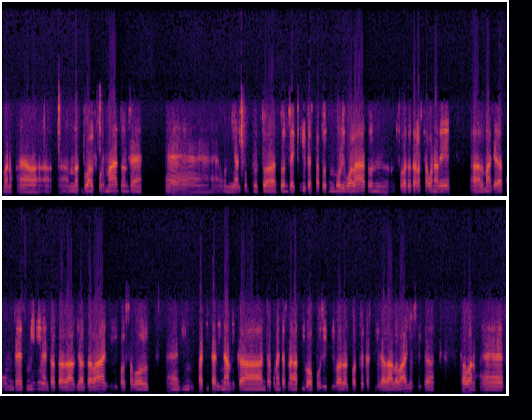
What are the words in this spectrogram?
bueno, eh, amb l'actual format, doncs, eh, eh, on hi ha subgrups d'11 equips, està tot molt igualat, on sobretot a la segona B el marge de punts és mínim entre els de dalt i els de baix i qualsevol eh, petita dinàmica, entre cometes, negativa o positiva, doncs pot fer que estigui de dalt o baix, o sigui que, que bueno, eh, és,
